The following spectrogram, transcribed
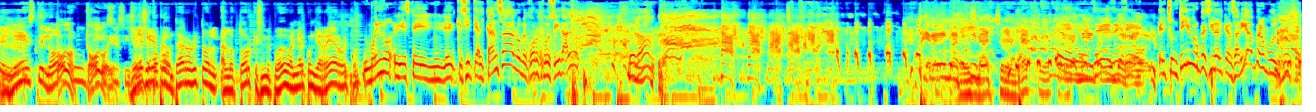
el este, el otro. Todo, todo. Sí, era. sí, sí, Yo le quería poco- preguntar, Rorito, al, al doctor que si me puedo bañar con diarrea, Rorito. Bueno, este, eh, que si te alcanza, a lo mejor, pues sí, dale. ¿Verdad? El chontillo creo que sí le alcanzaría, pero pues no sé.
